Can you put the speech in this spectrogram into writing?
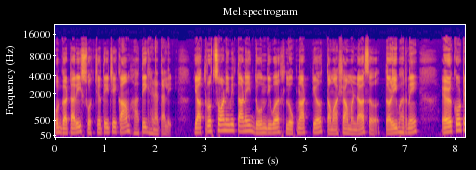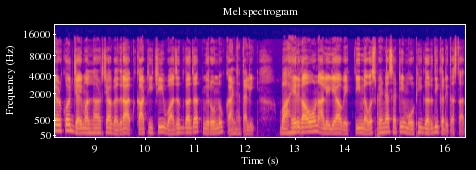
व गटारी स्वच्छतेचे काम हाती घेण्यात आले. यात्रोत्सवानिमित्ताने दोन दिवस लोकनाट्य तमाशा मंडळासह तळी भरणे एळकोट एळकोट जय मल्हारच्या गजरात काठीची वाजत गाजत मिरवणूक काढण्यात आली. बाहेरगावाहून आलेल्या व्यक्ती नवस फेडण्यासाठी मोठी गर्दी करीत असतात.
